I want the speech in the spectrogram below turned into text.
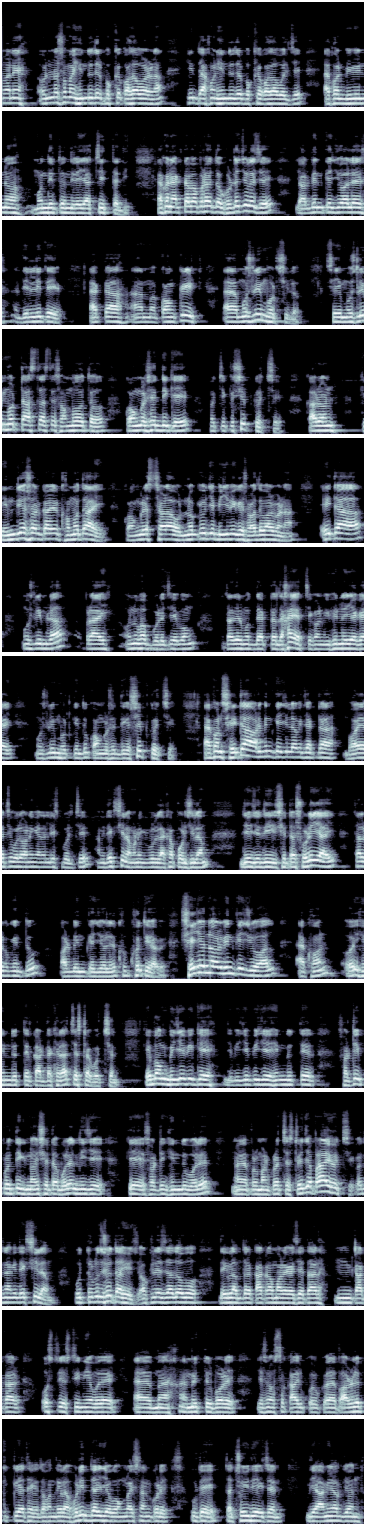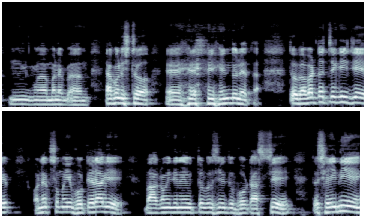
মানে অন্য সময় হিন্দুদের পক্ষে কথা বলে না, কিন্তু এখন হিন্দুদের পক্ষে কথা বলছে। এখন বিভিন্ন মন্দির টন্দিরে যাচ্ছে ইত্যাদি। এখন একটা ব্যাপার হয়তো ঘটে চলেছে যে, অরবিন্দ কেজরিওয়ালের দিল্লিতে একটা কংক্রিট মুসলিম ভোট ছিল। সেই মুসলিম ভোটটা আস্তে আস্তে সম্ভবত কংগ্রেসের দিকে হচ্ছে একটু শিফট করছে। কারণ কেন্দ্রীয় সরকারের ক্ষমতায় কংগ্রেস ছাড়া অন্য কেউ যে বিজেপিকে সরাতে পারবে না এইটা মুসলিমরা প্রায় অনুভব করেছে এবং তাদের মধ্যে একটা দেখা যাচ্ছে। কারণ বিভিন্ন জায়গায় মুসলিম ভোট কিন্তু কংগ্রেসের দিকে শিফট করছে। এখন সেটা অরবিন্দ কেজরিওয়ালের যে একটা ভয় আছে বলে অনেক অ্যানালিস্ট বলছে। আমি দেখছিলাম অনেকগুলো লেখা পড়ছিলাম যে যদি সেটা সরে যায়, তাহলে কিন্তু অরবিন্দ কেজরিওয়ালের খুব ক্ষতি হবে। সেই জন্য অরবিন্দ কেজরিওয়াল এখন ওই হিন্দুত্বের কার্ডটা খেলার চেষ্টা করছেন। এবং বিজেপিকে যে বিজেপি যে হিন্দুত্বের সঠিক প্রতীক নয় সেটা বলে নিজেকে সঠিক হিন্দু বলে প্রমাণ করার চেষ্টা হয়েছে প্রায় হচ্ছে। কদিন আগে দেখছিলাম উত্তরপ্রদেশেও তাই হয়েছে। অখিলেশ যাদবও দেখলাম তার কাকা মারা গেছে তার কাকার অস্থি অস্থি নিয়ে আহ, মৃত্যুর পরে যে সমস্ত কাজ পারলৌকিক ক্রিয়া থাকে তখন দেখলাম হরিদ্বারে যে গঙ্গায় স্নান করে উঠে তার ছবি দিয়েছেন যে আমি একজন মানে একনিষ্ঠ হিন্দু নেতা। তো ব্যাপারটা হচ্ছে কি যে, অনেক সময় ভোটের আগে বা আগামী দিনে উত্তরপ্রদেশে যেহেতু ভোট আসছে, তো সেই নিয়ে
